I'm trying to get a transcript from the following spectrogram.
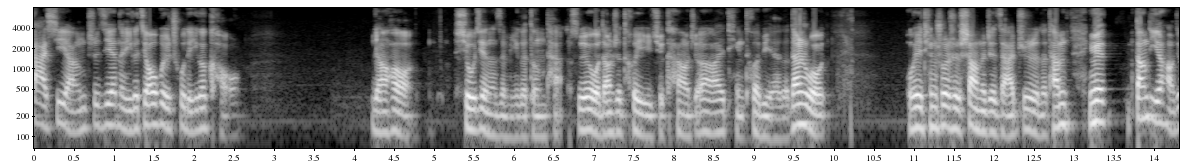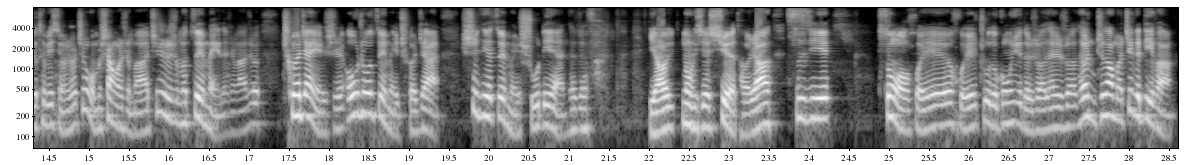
大西洋之间的一个交汇处的一个口，然后修建了这么一个灯塔，所以我当时特意去看，我觉得还挺特别的。但是我我也听说是上了这杂志的，他们因为当地人好像就特别喜欢说，这是我们上过什么？这是什么最美的什么？就车站也是欧洲最美车站，世界最美书店，他就 也要弄一些噱头，然后司机。送我回回住的公寓的时候，他就说：“他说你知道吗？这个地方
